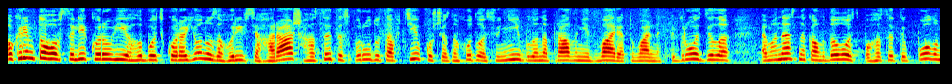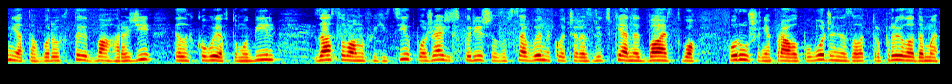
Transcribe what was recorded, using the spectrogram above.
Окрім того, в селі Корові Глибоцького району загорівся гараж. Гасити споруду та автівку, що знаходилась у ній, були направлені два рятувальних підрозділи. МНСникам вдалося погасити полум'я та вберегти два гаражі і легковий автомобіль. За словами фахівців, пожежі скоріше за все виникли через людське недбальство, порушення правил поводження з електроприладами.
